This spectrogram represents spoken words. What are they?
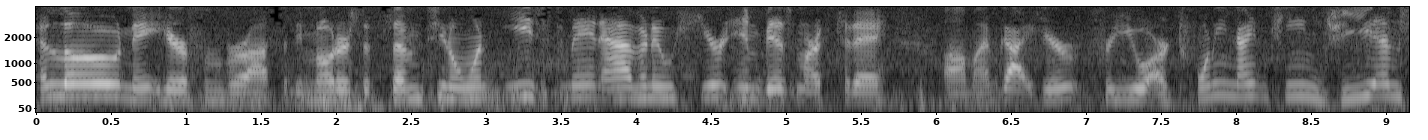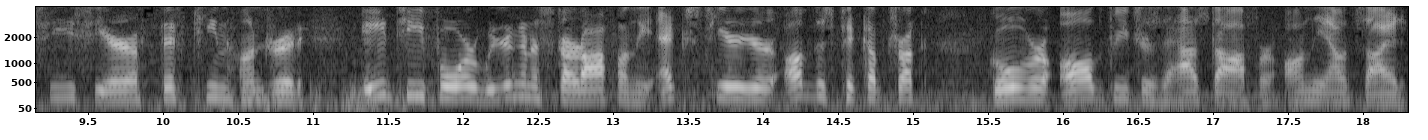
Hello, Nate here from Veracity Motors at 1701 East Main Avenue here in Bismarck today. Um, I've got here for you our 2019 GMC Sierra 1500 AT4. We're going to start off on the exterior of this pickup truck, go over all the features it has to offer on the outside,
